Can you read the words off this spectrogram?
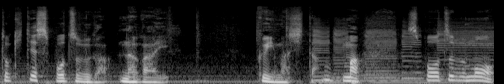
ときてスポーツ部が長いくいました、まあスポーツ部も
